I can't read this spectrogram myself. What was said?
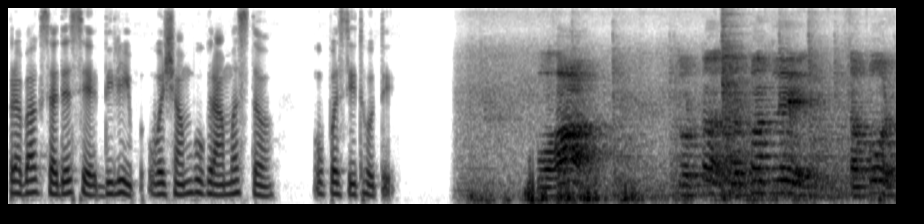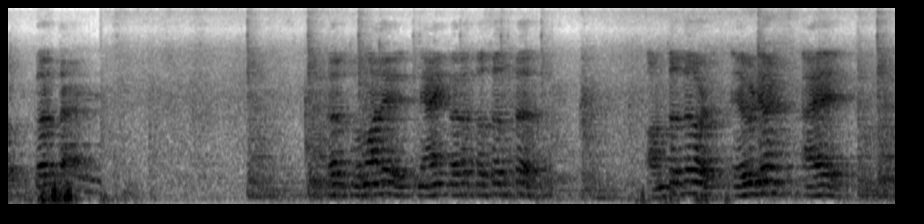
प्रभाग सदस्य दिलीप व शंभू ग्रामस्थ उपस्थित होते. पोहा सरपंचले सपोर्ट करताय. तर तुम्हाला न्याय करत असत तर आमच्याजवळ एव्हिडन्स आहे.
